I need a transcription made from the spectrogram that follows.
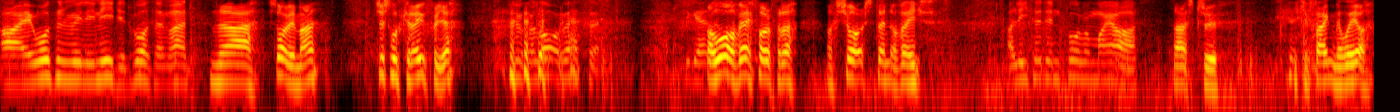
Ah, it wasn't really needed, was it, man? Nah, sorry, man. Just looking out for you. took a lot of effort to get A lot of effort for a, a short stint of ice. At least I didn't fall on my ass. That's true. You can thank me later.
